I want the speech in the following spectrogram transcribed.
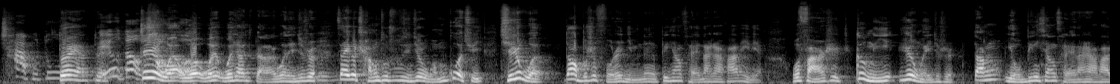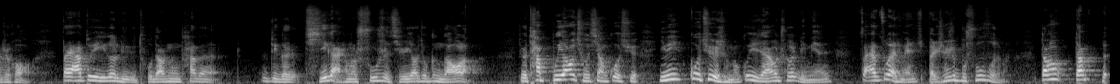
差不多，对呀、对，没有到这是我我我我想表达的观点，就是在一个长途出行，就是我们过去，其实我倒不是否认你们那个冰箱彩电大沙发那一点，我反而是更一认为，就是当有冰箱彩电大沙发之后，大家对一个旅途当中它的这个体感上的舒适其实要求更高了。就是它不要求像过去，因为过去是什么？过去燃油车里面大家坐在里面本身是不舒服的嘛。当当本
